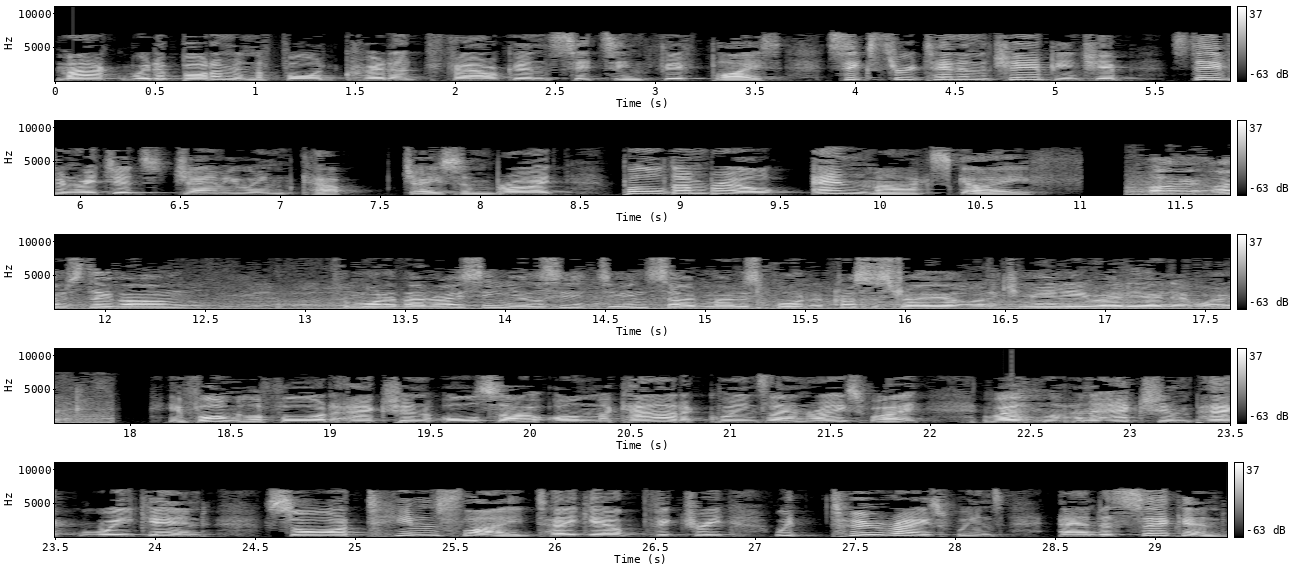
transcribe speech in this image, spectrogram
Mark Winterbottom in the Ford Credit Falcon sits in fifth place, 6 through 10 in the championship, Stephen Richards, Jamie Whincup, Jason Bright, Paul Dumbrell, and Mark Skaife. Hi, I'm Steve Owen from Waterbound Racing. You're listening to Inside Motorsport across Australia on Community Radio Network. In Formula Ford action also on the card at Queensland Raceway, well, an action-packed weekend saw Tim Slade take out victory with two race wins and a second,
